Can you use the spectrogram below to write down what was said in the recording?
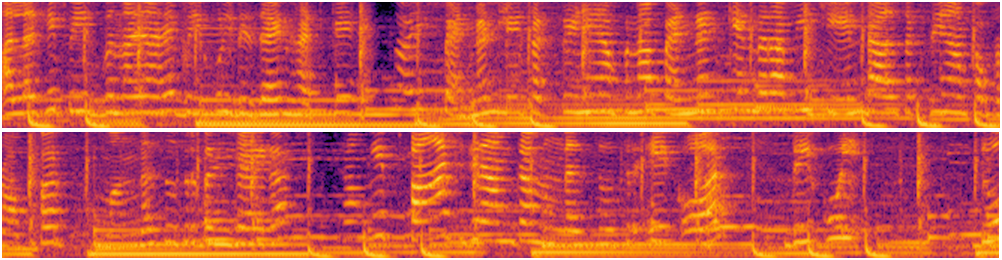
अलग ही पीस बनाया है। बिल्कुल डिज़ाइन हटके तो एक पेंडेंट ले सकते हैं अपना। पेंडेंट के अंदर आप ये चेन डाल सकते हैं। आपका प्रॉपर मंगलसूत्र बन जाएगा। पाँच ग्राम का मंगलसूत्र, एक और, बिल्कुल दो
